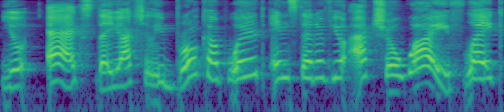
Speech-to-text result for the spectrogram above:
your ex that you actually broke up with instead of your actual wife. Like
